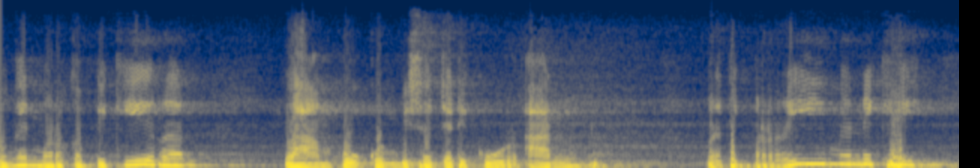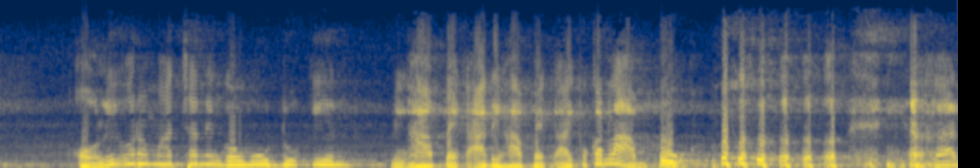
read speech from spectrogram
bengen mora kepikiran lampu pun bisa jadi Quran. Berarti primen nih oleh orang macan yang gue wudukin nih HP kan, di HP kan, itu kan lampu, ya kan,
